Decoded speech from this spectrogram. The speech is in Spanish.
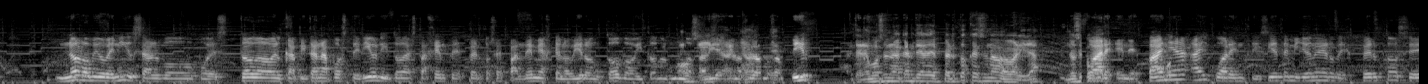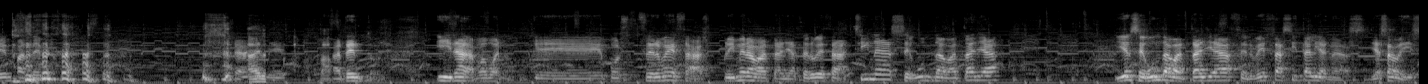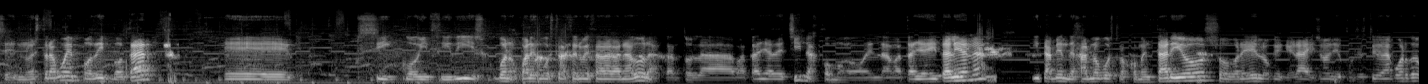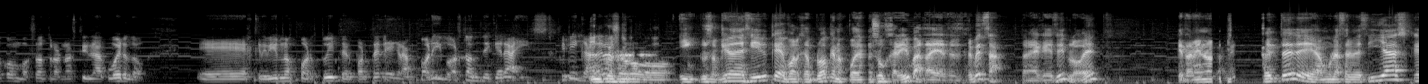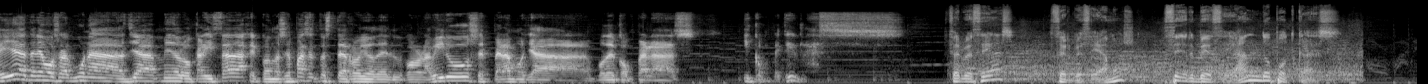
no lo vio venir, salvo pues todo el capitán a posteriori y toda esta gente, expertos en pandemias que lo vieron todo y todo el mundo Oh, sabía que nos íbamos a morir. tenemos una cantidad de expertos que es una barbaridad. No sé cómo- Cuar- En España hay 47 millones de expertos en pandemia. O sea, Ay, que, va. atentos. Y nada, pues bueno, que pues cervezas, primera batalla, cervezas chinas, segunda batalla. Y en segunda batalla, cervezas italianas. Ya sabéis, en nuestra web podéis votar. Eh, si coincidís, bueno, cuál es vuestra cerveza ganadora, tanto en la batalla de chinas como en la batalla italiana y también dejarnos vuestros comentarios sobre lo que queráis. Oye, pues estoy de acuerdo con vosotros, no estoy de acuerdo. Eh, escribirnos por Twitter, por Telegram, por iVoox, donde queráis. Incluso, incluso quiero decir que, por ejemplo, que nos pueden sugerir batallas de cerveza. También hay que decirlo, ¿eh? Que también nos gente de algunas cervecillas, que ya tenemos algunas ya medio localizadas, que cuando se pase todo este rollo del coronavirus, esperamos ya poder comprarlas y competirlas. ¿Cerveceas? ¿Cerveceamos? Cerveceando Podcast.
